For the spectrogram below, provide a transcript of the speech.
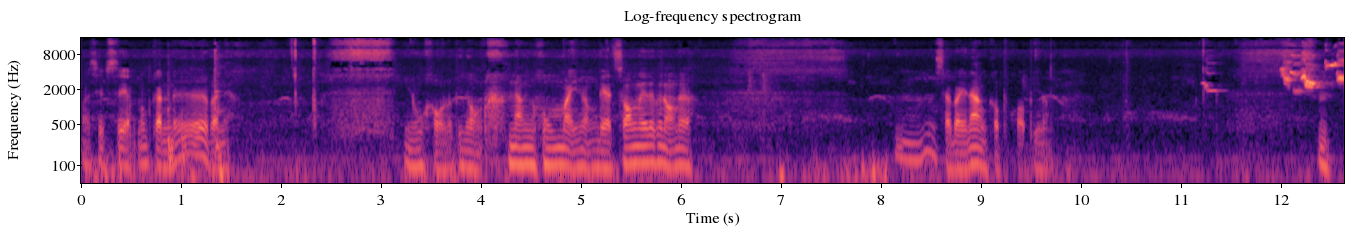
มาเจ็บแซ่บน้ำกันเด้อบัดเนี่ยหิวเขาแล้วพี่น้องนั่งคงใหม่พี่น้องแดดซองเลยเด้อพี่น้องเด้อสบายนั่งกรอบๆพี่น้อง Tschüss.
